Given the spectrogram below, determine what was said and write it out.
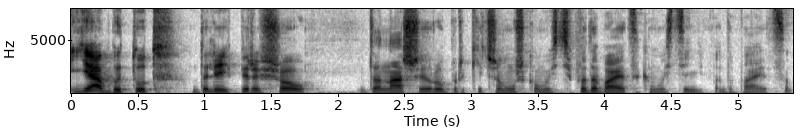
я бы тут далей перайшоў да нашай рубрыкі чаму ж камусьці падабаецца камусьці не падабаецца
